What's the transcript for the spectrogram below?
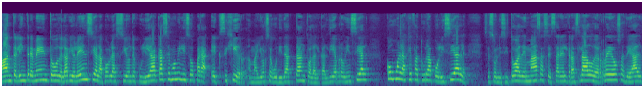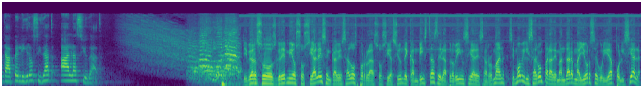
Ante el incremento de la violencia, la población de Juliaca se movilizó para exigir mayor seguridad tanto a la alcaldía provincial como a la jefatura policial. Se solicitó además cesar el traslado de reos de alta peligrosidad a la ciudad. Diversos gremios sociales encabezados por la Asociación de Cambistas de la provincia de San Román se movilizaron para demandar mayor seguridad policial,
